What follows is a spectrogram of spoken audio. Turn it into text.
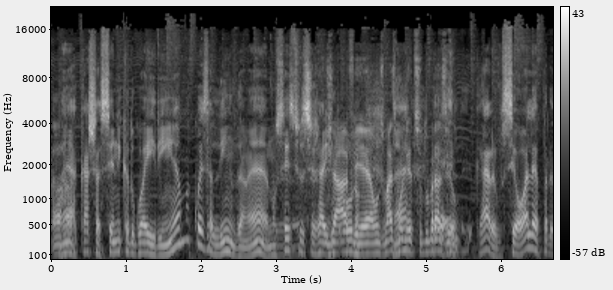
Aham. Né? A caixa cênica do Guairinha é uma coisa linda, né? Não sei se você já Já entrou. vi, no- é um dos mais né? bonitos do Brasil. É, cara, você olha para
